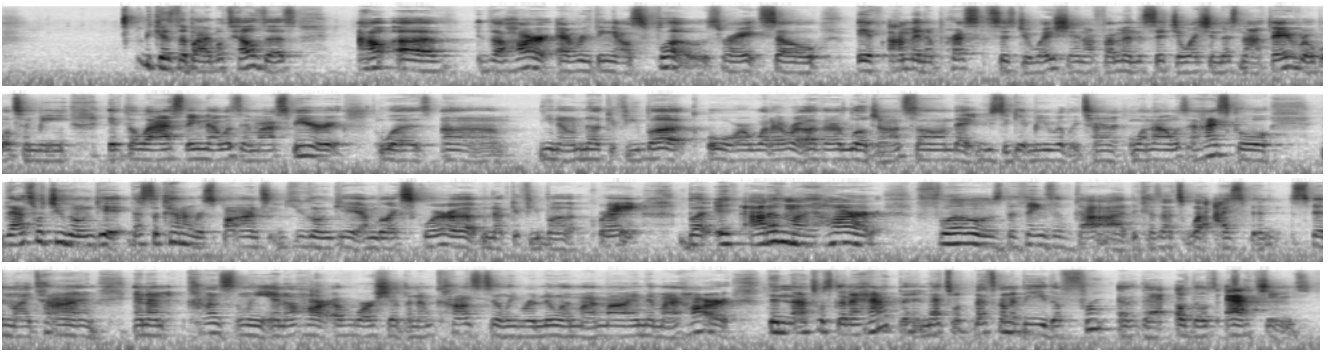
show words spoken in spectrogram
because the Bible tells us out of the heart everything else flows right? So if i'm in a pressed situation or if i'm in a situation that's not favorable to me if the last thing that was in my spirit was um you know knuck if you buck or whatever other lil jon song that used to get me really turned when i was in high school that's what you're gonna get. That's the kind of response you're gonna get. I'm like square up knuck if you buck right? But if out of my heart flows the things of God because that's what I spend spend my time and I'm constantly in a heart of worship and I'm constantly renewing my mind and my heart, then that's what's going to happen. That's what that's going to be the fruit of that of those actions.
